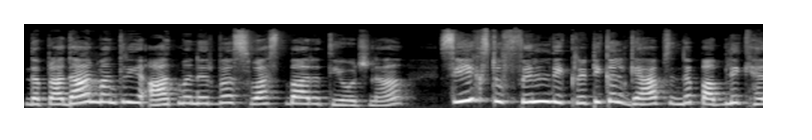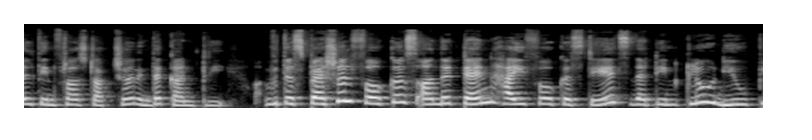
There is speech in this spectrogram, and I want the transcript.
The Pradhan Mantri Atmanirbhar Swasth Bharat Yojana seeks to fill the critical gaps in the public health infrastructure in the country with a special focus on the 10 high focus states that include UP,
